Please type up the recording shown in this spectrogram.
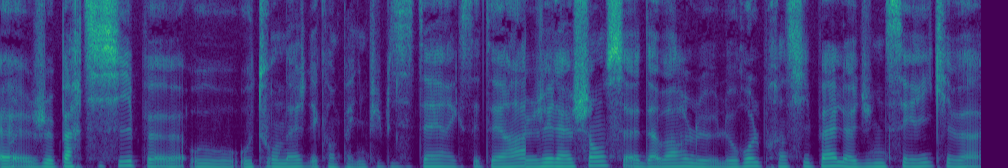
Euh, je participe euh, au, tournage des campagnes publicitaires, etc. J'ai la chance d'avoir le, rôle principal d'une série qui va,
